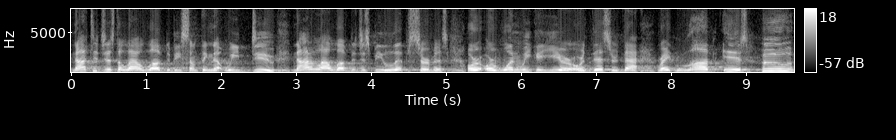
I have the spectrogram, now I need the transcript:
not to just allow love to be something that we do, not allow love to just be lip service or, or one week a year or this or that, right? Love is who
